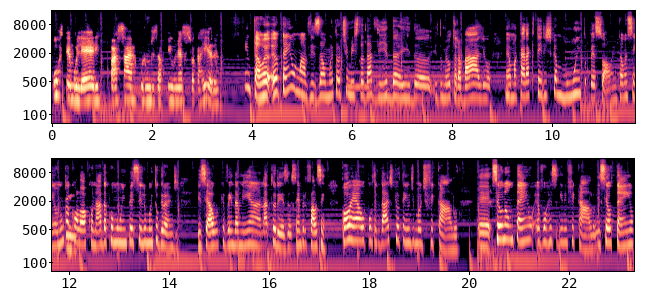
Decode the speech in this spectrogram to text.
por ser mulher e passar por um desafio nessa sua carreira? Então, eu, eu, tenho uma visão muito otimista da vida e do, e do, meu trabalho. É uma característica muito pessoal. Então, assim, eu nunca Sim. coloco nada como um empecilho muito grande. Isso é algo que vem da minha natureza. Eu sempre falo assim: qual é a oportunidade que eu tenho de modificá-lo? É, se eu não tenho, eu vou ressignificá-lo. E se eu tenho,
